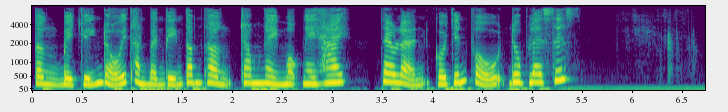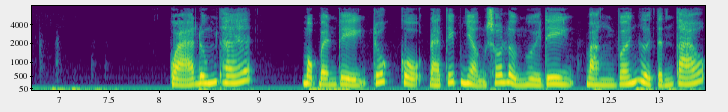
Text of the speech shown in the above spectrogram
từng bị chuyển đổi thành bệnh viện tâm thần trong ngày 1 ngày 2, theo lệnh của chính phủ Duplessis. Quả đúng thế, một bệnh viện rốt cuộc đã tiếp nhận số lượng người điên bằng với người tỉnh táo.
